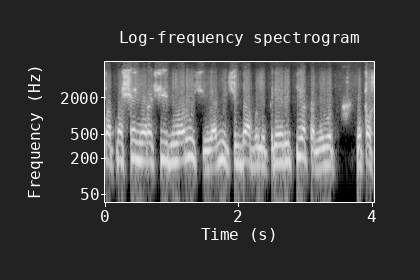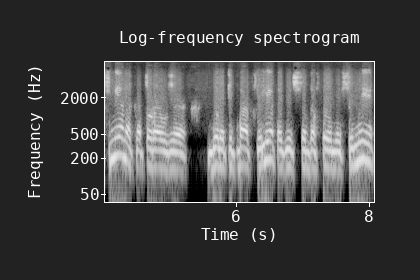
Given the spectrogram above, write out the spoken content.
отношения России и Беларуси, они всегда были приоритетом. И вот эта смена, которая уже более 15 лет, отечество достойные сыны,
